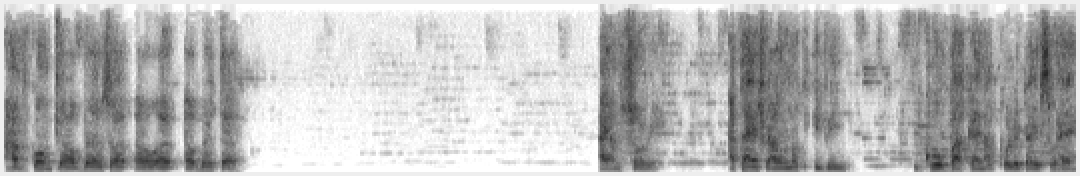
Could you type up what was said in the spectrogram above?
have gone to Alberta. Alberta, I am sorry. At times, I will not even go back and apologize to her.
